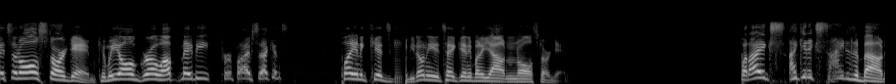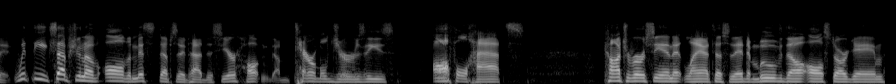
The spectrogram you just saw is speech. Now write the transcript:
it's an all-star game. Can we all grow up maybe for 5 seconds? Playing a kids game. You don't need to take anybody out in an all-star game. But I I get excited about it with the exception of all the missteps they've had this year. Um, terrible jerseys, awful hats, controversy in Atlanta so they had to move the all-star game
